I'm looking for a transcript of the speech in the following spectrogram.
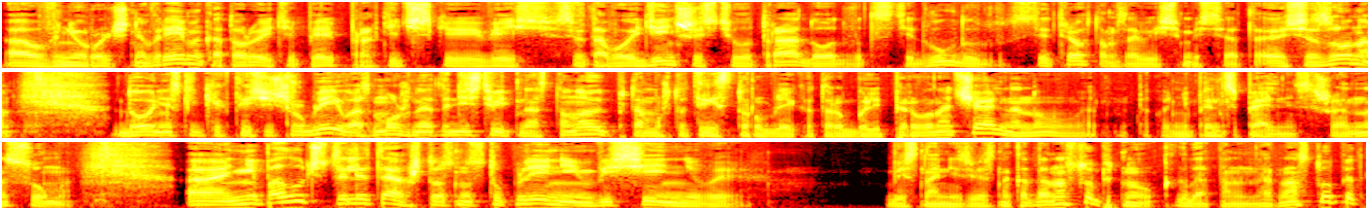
э, в неурочное время, которые теперь практически весь световой день с 6 утра до 22, до 23, там, в зависимости от э, сезона, до нескольких тысяч рублей. Возможно, это действительно остановит, потому что 300 рублей, которые были первоначально, ну, это такой непринципиальная совершенно сумма. А не получится ли так, что с наступлением весеннего Весна неизвестно, когда наступит, ну, когда-то наверное, наступит.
